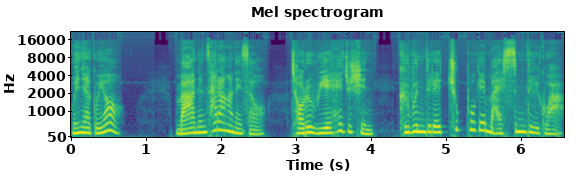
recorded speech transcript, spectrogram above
왜냐고요? 많은 사랑 안에서 저를 위해 해주신 그분들의 축복의 말씀들과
